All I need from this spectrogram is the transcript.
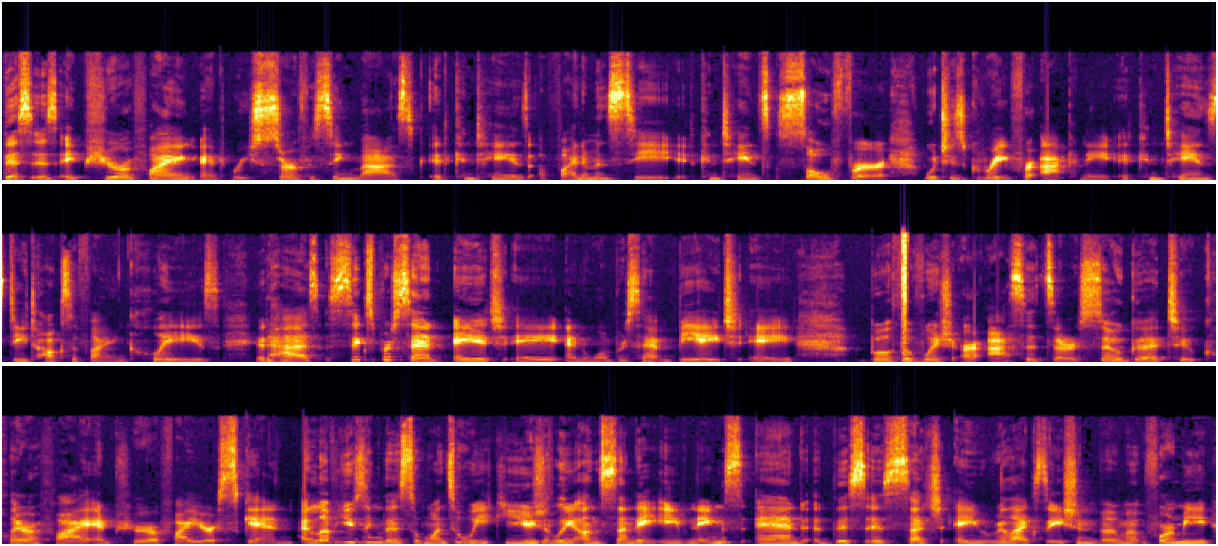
This is a purifying and resurfacing mask. It contains vitamin C, it contains sulfur, which is great for acne. It contains detoxifying clays. It has 6% AHA and 1% BHA, both of which are acids that are so good to clarify and purify your skin. I love using this once a week, usually on Sunday evenings and this is such a relaxation moment for me.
